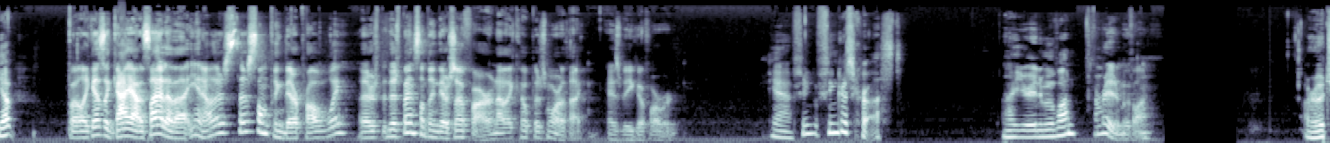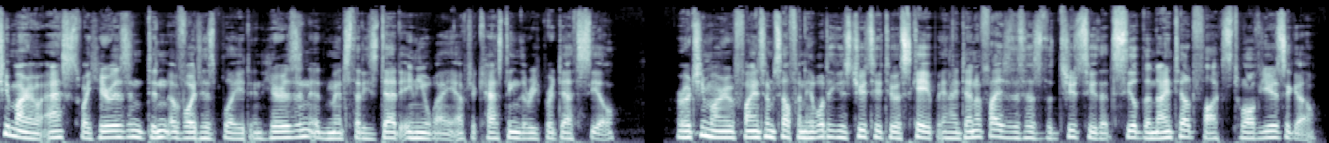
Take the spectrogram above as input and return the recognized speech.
Yep. But like as a guy outside of that, you know, there's there's something there probably. There's there's been something there so far, and I like hope there's more of that as we go forward. Yeah, fing- fingers crossed. Uh, you ready to move on? I'm ready to move on. Orochimaru asks why Hiruzen didn't avoid his blade, and Hiruzen admits that he's dead anyway after casting the Reaper Death Seal. Orochimaru finds himself unable to use jutsu to escape and identifies this as the jutsu that sealed the nine-tailed fox 12 years ago.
